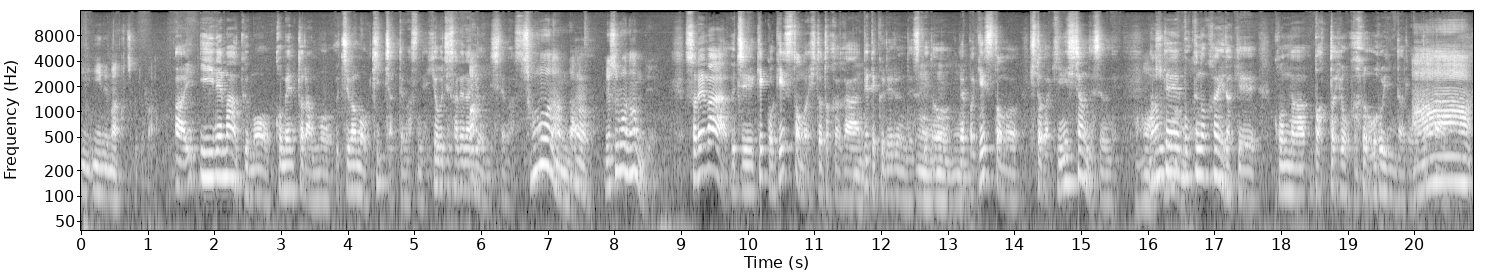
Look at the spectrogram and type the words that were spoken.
いいねマークつくとか。あいいいねマークもコメント欄もうちはもう切っちゃってますね。表示されないようにしてます。そうなんだ、うん。でそれはなんで？それはうち結構ゲストの人とかが出てくれるんですけど、やっぱゲストの人が気にしちゃうんですよねなんで僕の回だけこんなバッド評価が多いんだろうとかあ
